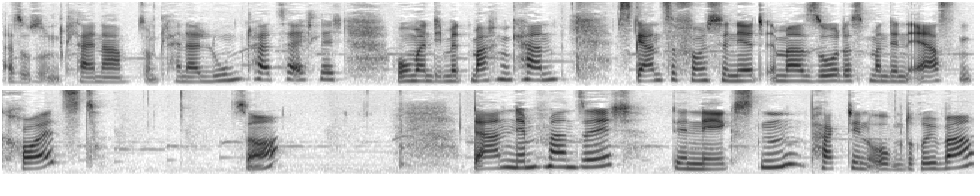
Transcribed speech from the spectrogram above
Also so ein kleiner, so ein kleiner Loom tatsächlich, wo man die mitmachen kann. Das Ganze funktioniert immer so, dass man den ersten kreuzt. So. Dann nimmt man sich den nächsten, packt den oben drüber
